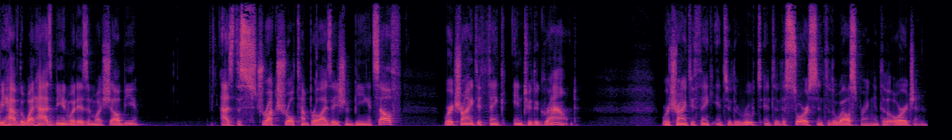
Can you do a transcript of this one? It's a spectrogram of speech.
we have the what has been, what is, and what shall be as the structural temporalization of being itself, we're trying to think into the ground. We're trying to think into the root, into the source, into the wellspring, into the origin.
